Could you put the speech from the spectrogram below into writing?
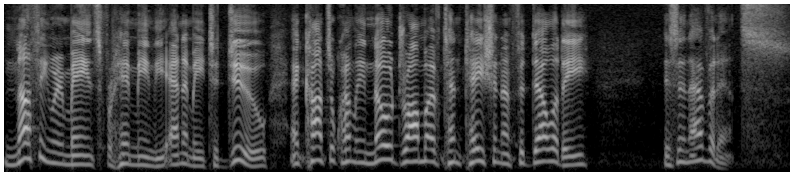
nothing remains for him, being the enemy, to do, and consequently, no drama of temptation and fidelity is in evidence.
